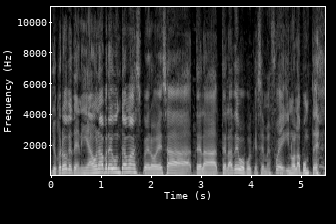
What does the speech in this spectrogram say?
yo creo que tenía una pregunta más, pero esa te la, te la debo porque se me fue y no la apunté.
